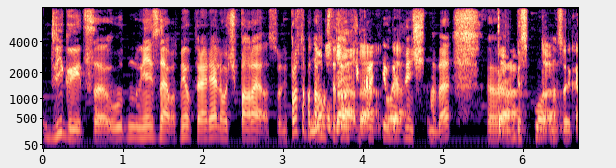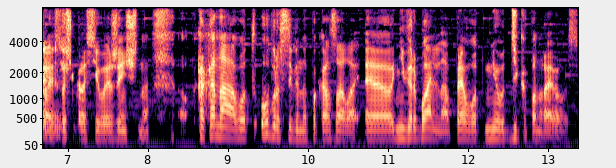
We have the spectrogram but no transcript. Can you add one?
двигается, ну, я не знаю, вот мне прям реально очень понравилось. Не просто потому, ну, что да, это очень да, красивая да. женщина, да, э, да бесспорно, да, свой край, очень красивая женщина. Как она вот образ именно показала, э, невербально, прям вот мне вот дико понравилось.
